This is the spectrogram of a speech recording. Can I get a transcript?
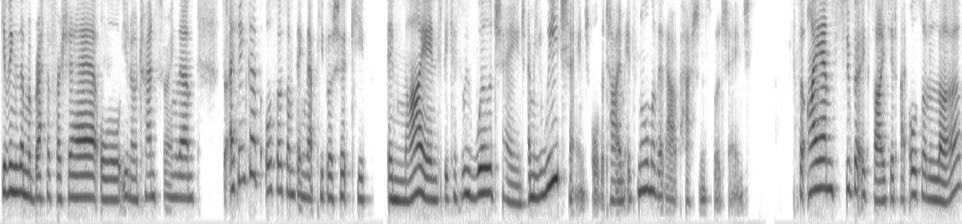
giving them a breath of fresh air or, you know, transferring them. So I think that's also something that people should keep in mind because we will change. I mean, we change all the time. It's normal that our passions will change. So I am super excited. I also love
